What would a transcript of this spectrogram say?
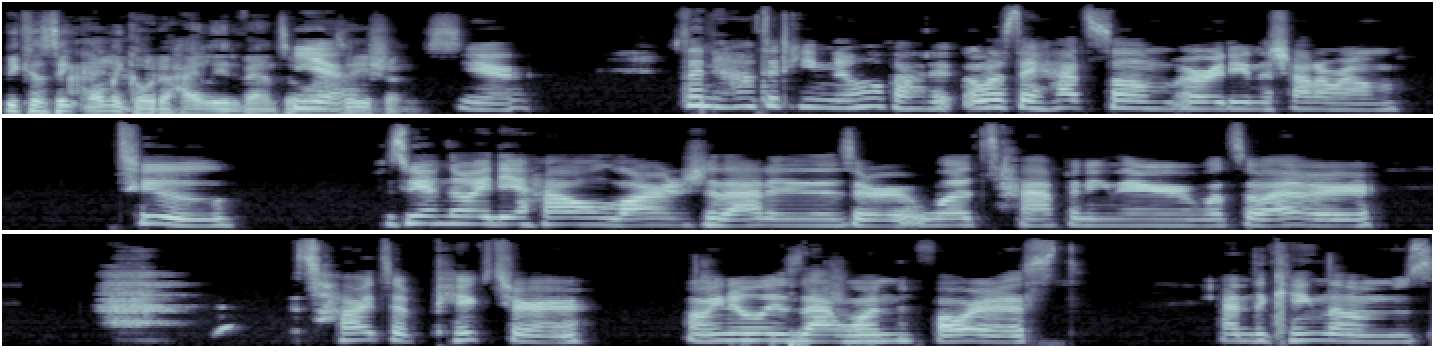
Because they only go to highly advanced Yeah. civilizations. Yeah. Then how did he know about it? Unless they had some already in the Shadow Realm, too. Because we have no idea how large that is or what's happening there whatsoever. It's hard to picture. All we know is that one forest. And the kingdoms,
